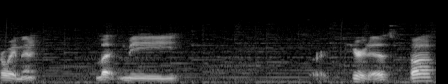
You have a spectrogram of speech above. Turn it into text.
Or wait a minute. Let me... Sorry, Here it is. Buff,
